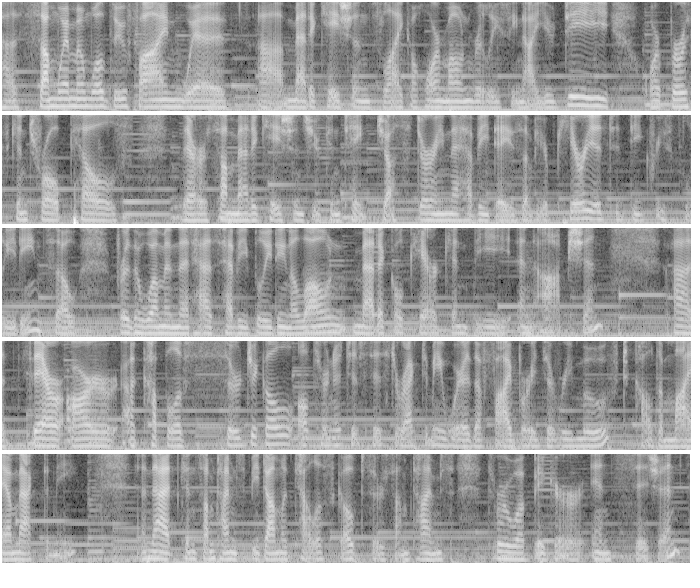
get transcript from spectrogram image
Uh, some women will do fine with uh, medications like a hormone releasing IUD or birth control pills. There are some medications you can take just during the heavy days of your period to decrease bleeding. So, for the woman that has heavy bleeding alone, medical care can be an option. Uh, there are a couple of surgical alternatives to hysterectomy where the fibroids are removed, called a myomectomy. And that can sometimes be done with telescopes or sometimes through a bigger incision.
